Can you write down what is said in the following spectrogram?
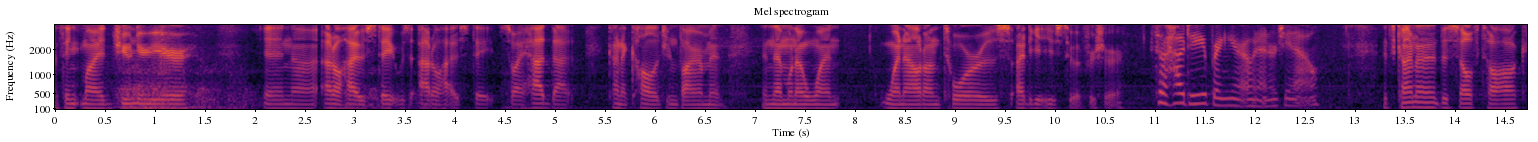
I think my junior year in uh, at Ohio State was at Ohio State. So I had that kind of college environment, and then when I went went out on tours, I had to get used to it for sure. So how do you bring your own energy now? It's kind of the self talk,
